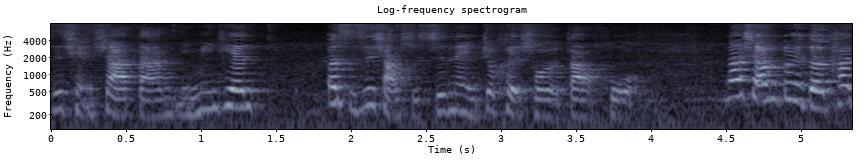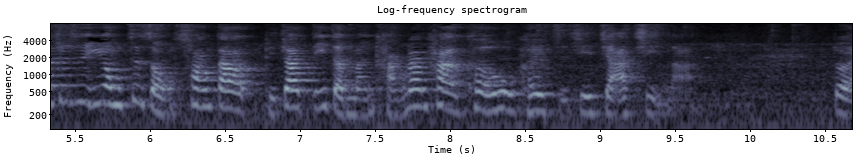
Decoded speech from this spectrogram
之前下单，你明天二十四小时之内你就可以收得到货。那相对的，他就是用这种创造比较低的门槛，让他的客户可以直接加进来。对，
